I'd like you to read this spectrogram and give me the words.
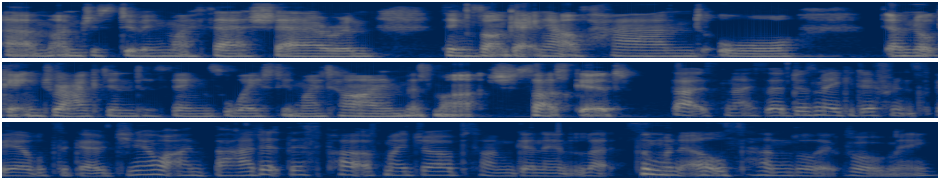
um, I'm just doing my fair share and things aren't getting out of hand or I'm not getting dragged into things or wasting my time as much. So that's good. That's nice. That does make a difference to be able to go, do you know what? I'm bad at this part of my job, so I'm going to let someone else handle it for me,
